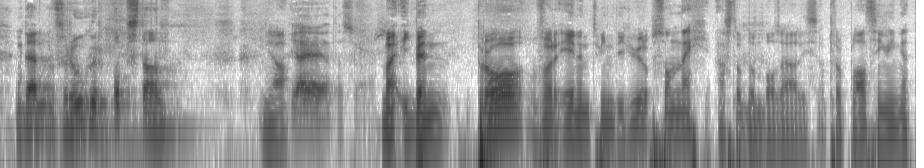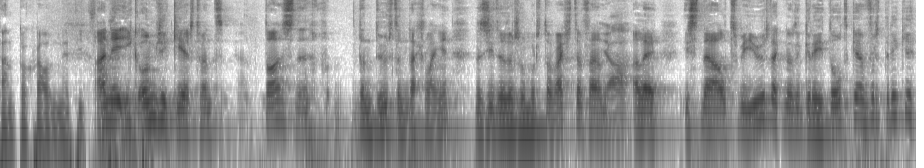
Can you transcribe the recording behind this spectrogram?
dan vroeger opstaan. Ja. Ja, ja, ja, dat is waar. Maar ik ben pro voor 21 uur op zondag als het op de Bosuil is. Op verplaatsing vind ik dat dan toch wel net iets Ah nee, ik omgekeerd, want thuis, dan duurt een dag lang. Hè. Dan zit je er zomaar te wachten van... Ja. Allee, is het nou al twee uur dat ik naar de Great Oat kan vertrekken?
